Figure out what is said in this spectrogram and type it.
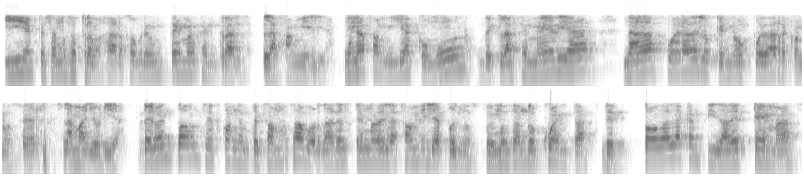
y empezamos a trabajar sobre un tema central, la familia. Una familia común, de clase media, nada fuera de lo que no pueda reconocer la mayoría. Pero entonces, cuando empezamos a abordar el tema de la familia, pues nos fuimos dando cuenta de toda la cantidad de temas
